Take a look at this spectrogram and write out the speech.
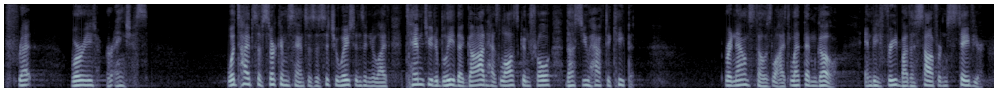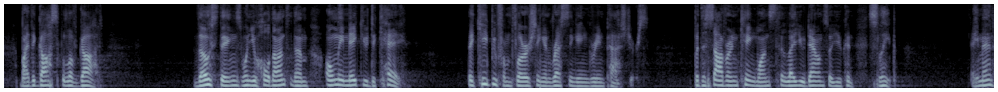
fret, worried, or anxious? What types of circumstances or situations in your life tempt you to believe that God has lost control, thus you have to keep it? Renounce those lies, let them go, and be freed by the sovereign Savior, by the gospel of God. Those things, when you hold on to them, only make you decay. They keep you from flourishing and resting in green pastures. but the sovereign king wants to lay you down so you can sleep. Amen?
